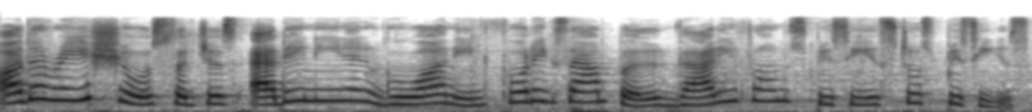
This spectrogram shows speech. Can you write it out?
Other ratios such as adenine and guanine, for example, vary from species to species.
